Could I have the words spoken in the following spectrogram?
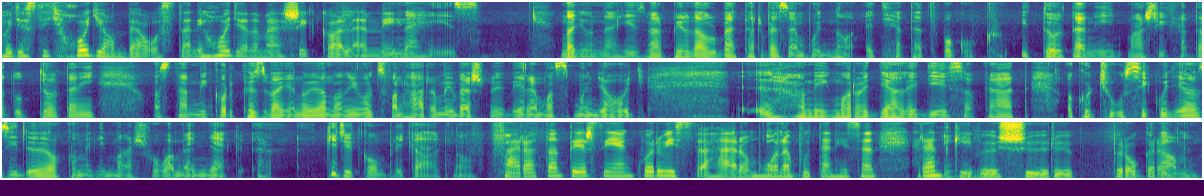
hogy ezt így hogyan beosztani, hogyan a másikkal lenni. Nehéz. Nagyon nehéz, mert például betervezem, hogy na, egy hetet fogok itt tölteni, másik hetet ott tölteni, aztán mikor közben jön olyan a 83 éves nővérem, azt mondja, hogy ha még maradjál egy éjszakát, akkor csúszik ugye az idő, akkor megint máshova menjek. Kicsit komplikált, na. Fáradtan térsz ilyenkor vissza három hónap után, hiszen rendkívül sűrű program Igen.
